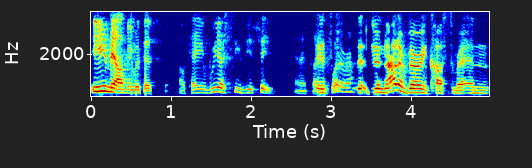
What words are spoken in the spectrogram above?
email me with this? Okay, we are CGC, and it's like it's whatever. they're not a very customer and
